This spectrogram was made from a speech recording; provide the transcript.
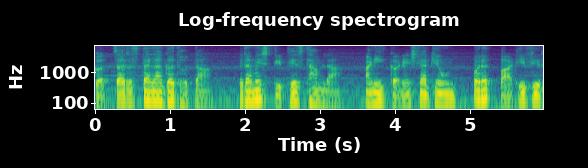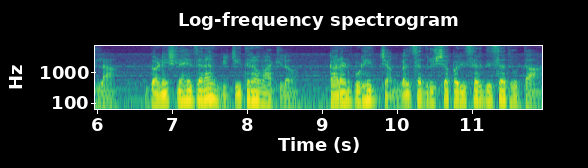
कच्चा रस्ता लागत होता. रमेश तिथेच थांबला आणि गणेशला घेऊन परत पाठी फिरला. गणेशला हे जरा विचित्र वाटलं. कारण पुढे जंगल सदृश्य परिसर दिसत होता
